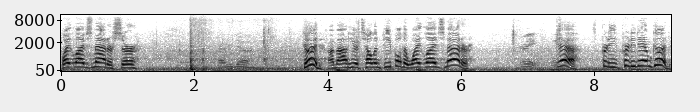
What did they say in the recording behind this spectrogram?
White lives matter, sir. How you doing? Good. I'm out here telling people that white lives matter. Great. Yeah, it's pretty pretty damn good.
